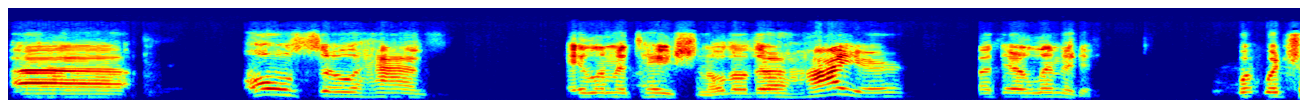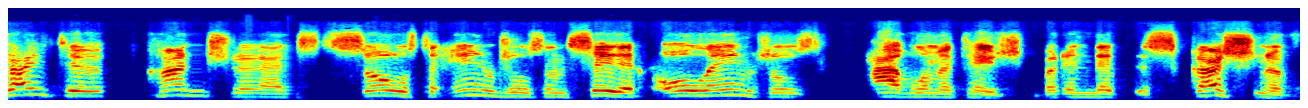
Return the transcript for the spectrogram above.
uh, also have a limitation, although they're higher, but they're limited. We're trying to contrast souls to angels and say that all angels have limitation. But in the discussion of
